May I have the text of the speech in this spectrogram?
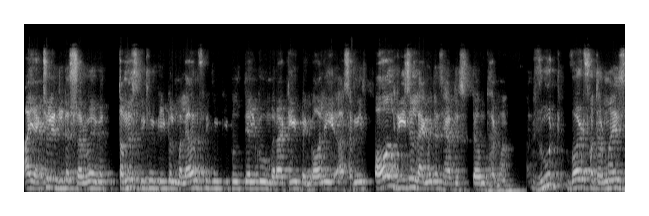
I actually did a survey with Tamil speaking people, Malayalam speaking people, Telugu, Marathi, Bengali, Assamese, all regional languages have this term dharma root word for dharma is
